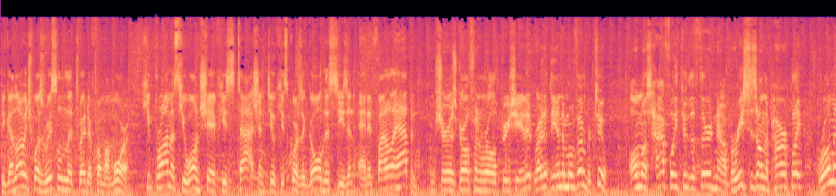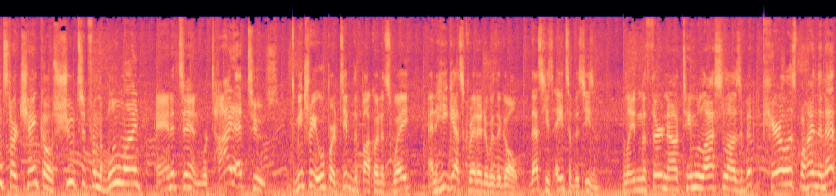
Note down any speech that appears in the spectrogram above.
Piganovich was recently traded from Amur. He promised he won't shave his stash until he scores a goal this season, and it finally happened. I'm sure his girlfriend will appreciate it right at the end of November, too. Almost halfway through the third now, Barys is on the power play. Roman Starchenko shoots it from the blue line, and it's in. We're tied at twos. Dmitry Upper tipped the puck on its way, and he gets credited with the goal. That's his eighth of the season. Late in the third now, Teemu Lassila is a bit careless behind the net.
